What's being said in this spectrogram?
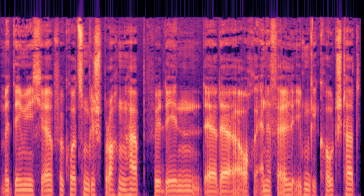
mit dem ich äh, vor kurzem gesprochen habe, für den, der, der auch NFL eben gecoacht hat,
